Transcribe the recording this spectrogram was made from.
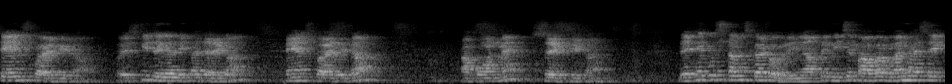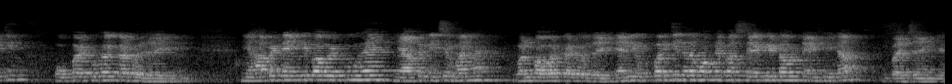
टेन स्क्वायर थीटा तो इसकी जगह लिखा जाएगा टेन स्क्वायर थीटा अपॉन में sec थीटा देखें, कुछ टर्म्स कट हो रही है। यहाँ पे नीचे पावर वन है sec की, ऊपर टू है कट हो जाएगी। यहाँ पे टेन की पावर टू है, यहाँ पे नीचे वन है वन पावर कट हो जाएगी। यानी ऊपर की तरफ़ अपने पास sec थीटा और टेन थीटा बच जाएँगे।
